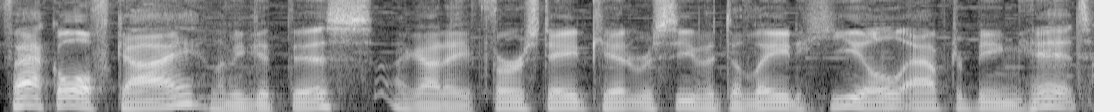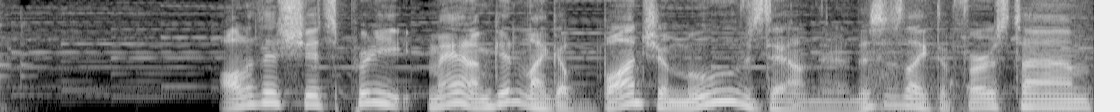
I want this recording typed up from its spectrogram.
Fuck off, guy. Let me get this. I got a first aid kit. Receive a delayed heal after being hit. All of this shit's pretty... Man, I'm getting like a bunch of moves down there. This is like the first time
